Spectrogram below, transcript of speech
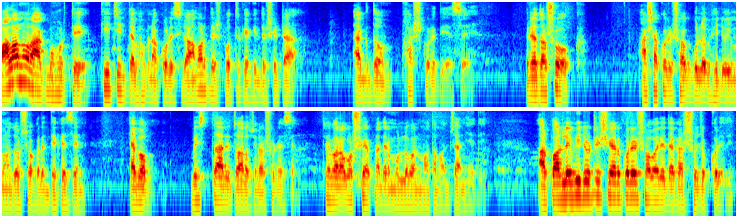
পালানোর আগ মুহূর্তে কী চিন্তা ভাবনা করেছিল আমার দেশ পত্রিকা কিন্তু সেটা একদম ফাঁস করে দিয়েছে। প্রিয় দর্শক, আশা করি সবগুলো ভিডিওই মনোযোগ সহকারে দেখেছেন এবং বিস্তারিত আলোচনা শুনেছেন। এবার অবশ্যই আপনাদের মূল্যবান মতামত জানিয়ে দিন। আর পারলে ভিডিওটি শেয়ার করে সবারই দেখার সুযোগ করে দিন।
